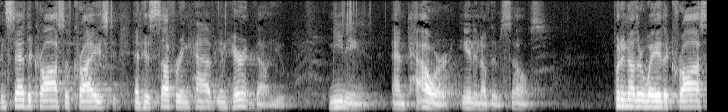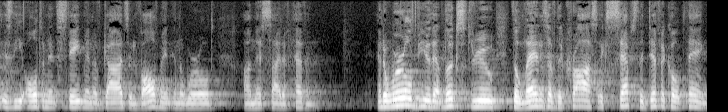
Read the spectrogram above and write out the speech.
Instead, the cross of Christ and his suffering have inherent value, meaning, and power in and of themselves. Put another way, the cross is the ultimate statement of God's involvement in the world on this side of heaven. And a worldview that looks through the lens of the cross accepts the difficult thing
